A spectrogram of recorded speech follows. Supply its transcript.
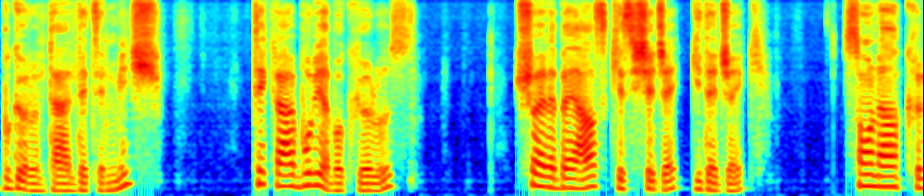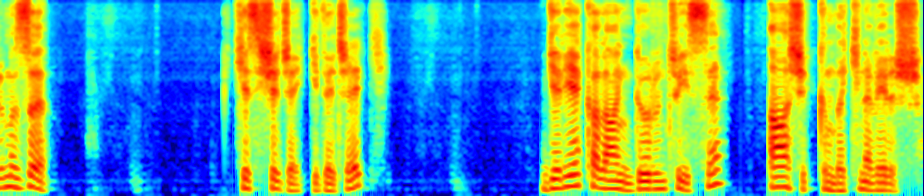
Bu görüntü elde edilmiş. Tekrar buraya bakıyoruz. Şöyle beyaz kesişecek, gidecek. Sonra kırmızı kesişecek, gidecek. Geriye kalan görüntü ise A şıkkındakine verir.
